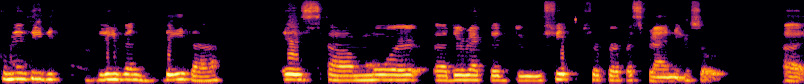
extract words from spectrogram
community-driven data is um, more uh, directed to fit for purpose planning. So uh,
